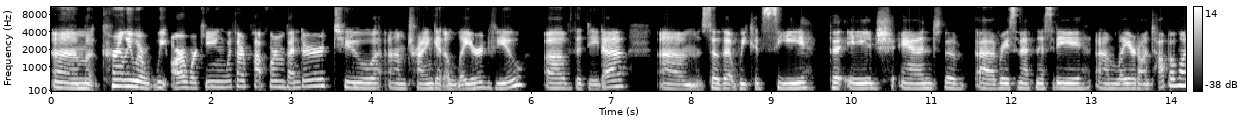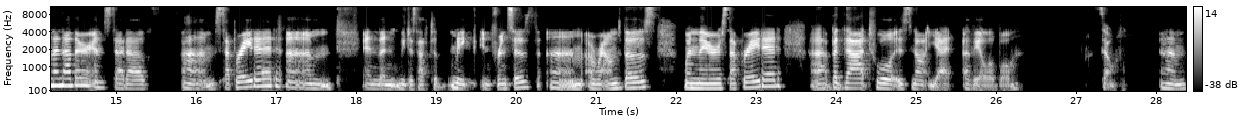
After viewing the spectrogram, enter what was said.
Um, currently, we're, we are working with our platform vendor to um, try and get a layered view of the data um, so that we could see the age and the uh, race and ethnicity um, layered on top of one another instead of um, separated. Um, and then we just have to make inferences um, around those when they're separated. Uh, but that tool is not yet available. So um,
